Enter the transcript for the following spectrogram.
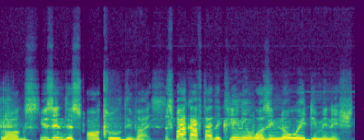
plugs using this Autool device. The spark after the cleaning was was in no way diminished.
